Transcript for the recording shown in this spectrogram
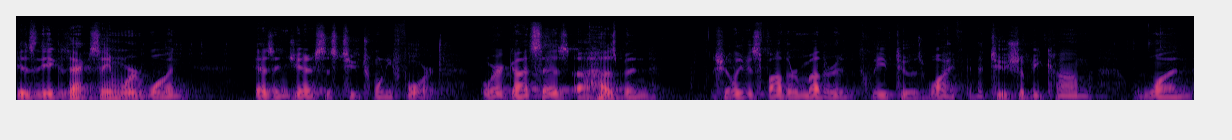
is the exact same word one as in Genesis 2:24, where God says, "A husband shall leave his father and mother and cleave to his wife, and the two shall become one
